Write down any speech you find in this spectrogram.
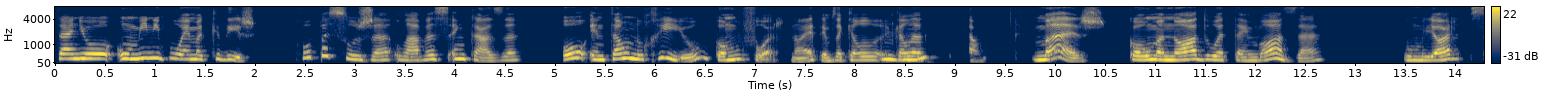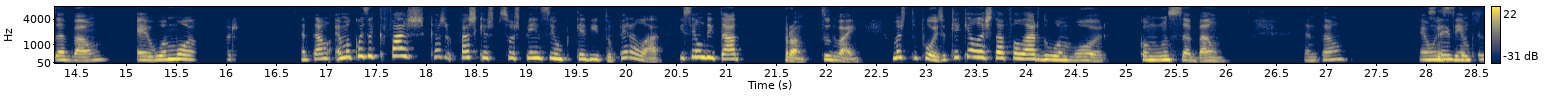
tenho um mini poema que diz: roupa suja lava-se em casa ou então no rio, como for, não é? Temos aquele, uhum. aquela. Mas, com uma nódoa teimosa, o melhor sabão é o amor. Então, é uma coisa que faz, faz que as pessoas pensem um bocadito. Espera lá, isso é um ditado Pronto, tudo bem. Mas depois, o que é que ela está a falar do amor como um sabão? Então, é um Sem exemplo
